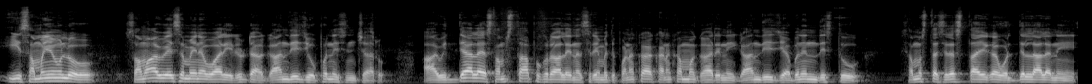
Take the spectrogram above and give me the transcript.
ఈ సమయంలో సమావేశమైన వారి ఎదుట గాంధీజీ ఉపన్యసించారు. ఆ విద్యాలయ సంస్థాపకురాలైన శ్రీమతి పునక కనకమ్మ గారిని గాంధీజీ అభినందిస్తూ సంస్థ చిరస్థాయిగా వర్ధిల్లాలని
